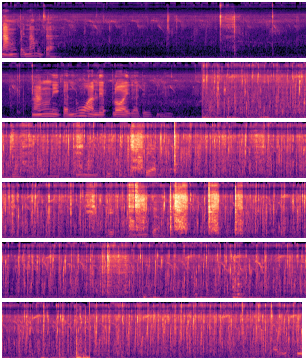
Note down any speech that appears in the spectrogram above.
หนังไปน้ำจ้ะ หนังนี่ก็นัวเรียบร้อยแล้วเด้วยพี่น้องพี่น้องที่เป็นตะแสบไอ้คำจ้ะเอาอีตู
